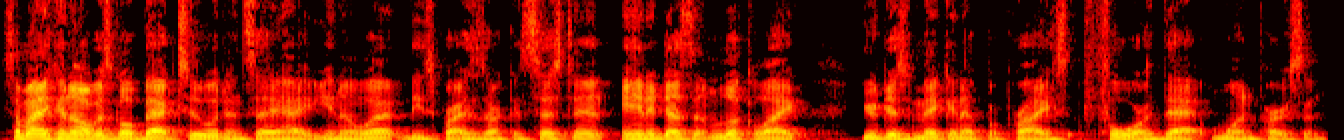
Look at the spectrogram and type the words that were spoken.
somebody can always go back to it and say hey you know what? These prices are consistent and it doesn't look like you're just making up a price for that one person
